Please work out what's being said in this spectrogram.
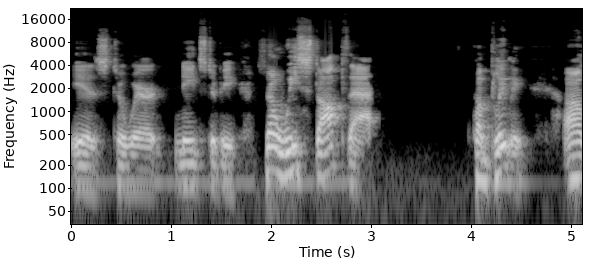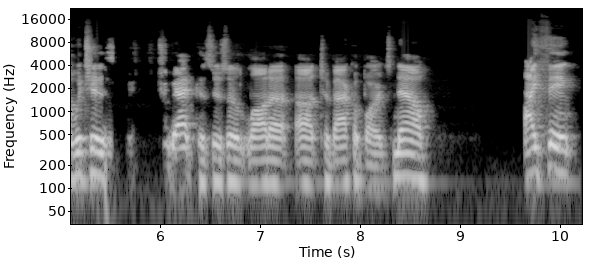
is to where it needs to be. So we stop that completely uh, which is too bad because there's a lot of uh, tobacco barns. Now, I think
